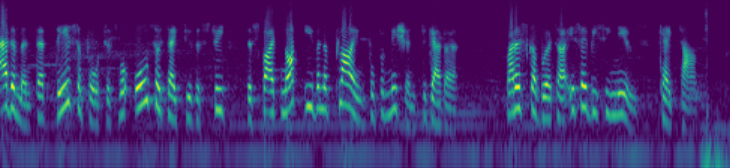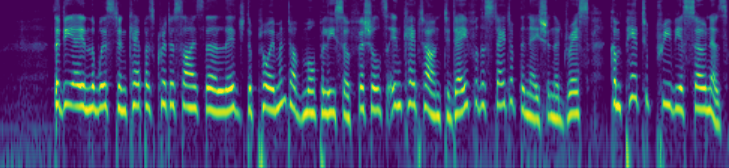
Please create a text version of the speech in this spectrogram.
adamant that their supporters will also take to the street despite not even applying for permission to gather. Mariska Botha, SABC News, Cape Town. The DA in the Western Cape has criticised the alleged deployment of more police officials in Cape Town today for the State of the Nation address compared to previous Sonas.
